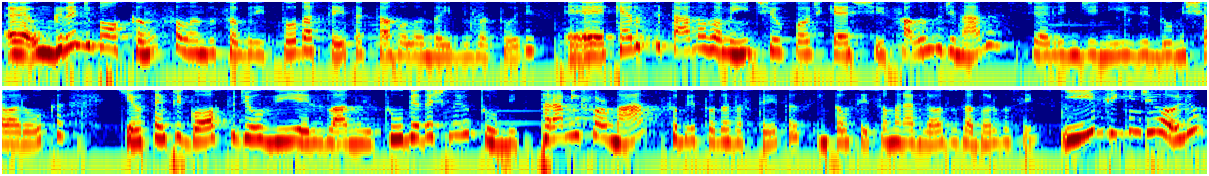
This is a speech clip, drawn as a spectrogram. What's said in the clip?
é, um grande blocão falando sobre toda a treta que tá rolando aí dos atores. É, quero citar novamente o podcast Falando de Nada, de Aline Diniz e do Michel Aroca, que eu sempre gosto de ouvir eles lá no YouTube, eu deixo no YouTube, para me informar sobre todas as tretas. Então vocês são maravilhosos, adoro vocês. E fiquem de olho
